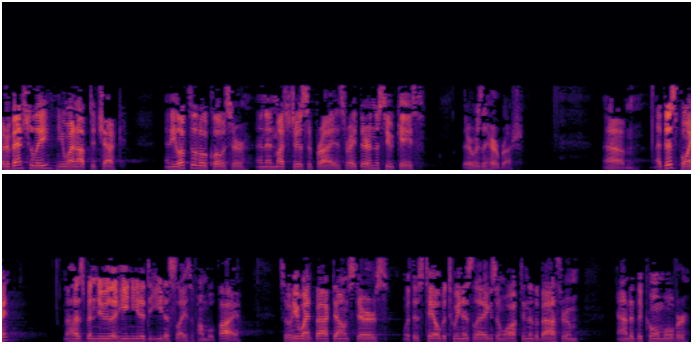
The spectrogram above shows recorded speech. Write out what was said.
But eventually, he went up to check, and he looked a little closer, and then much to his surprise, right there in the suitcase, there was a hairbrush. Um, at this point, the husband knew that he needed to eat a slice of humble pie. So he went back downstairs with his tail between his legs and walked into the bathroom handed the comb over,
